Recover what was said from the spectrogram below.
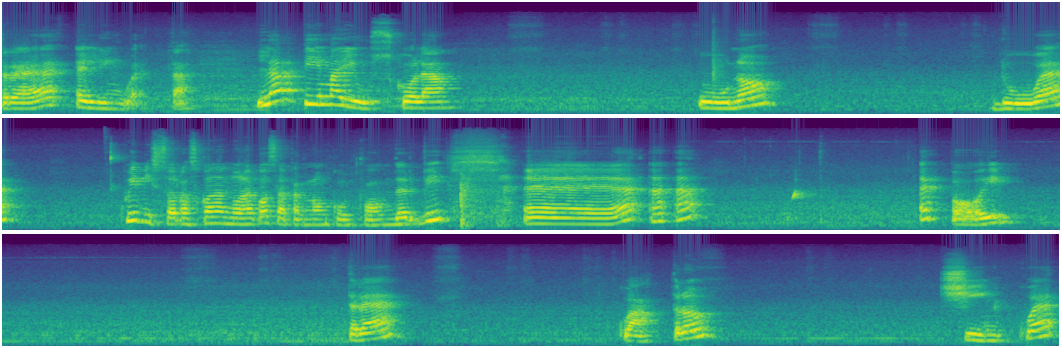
3 e linguetta. La P maiuscola. 1 2 qui vi sto nascondendo una cosa per non confondervi. Eh, eh, eh. e poi 3 4 5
